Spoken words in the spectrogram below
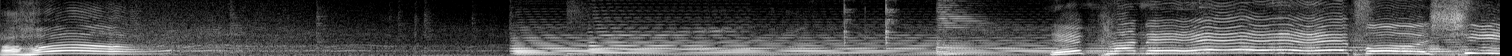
আহা! এখানে বসি।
